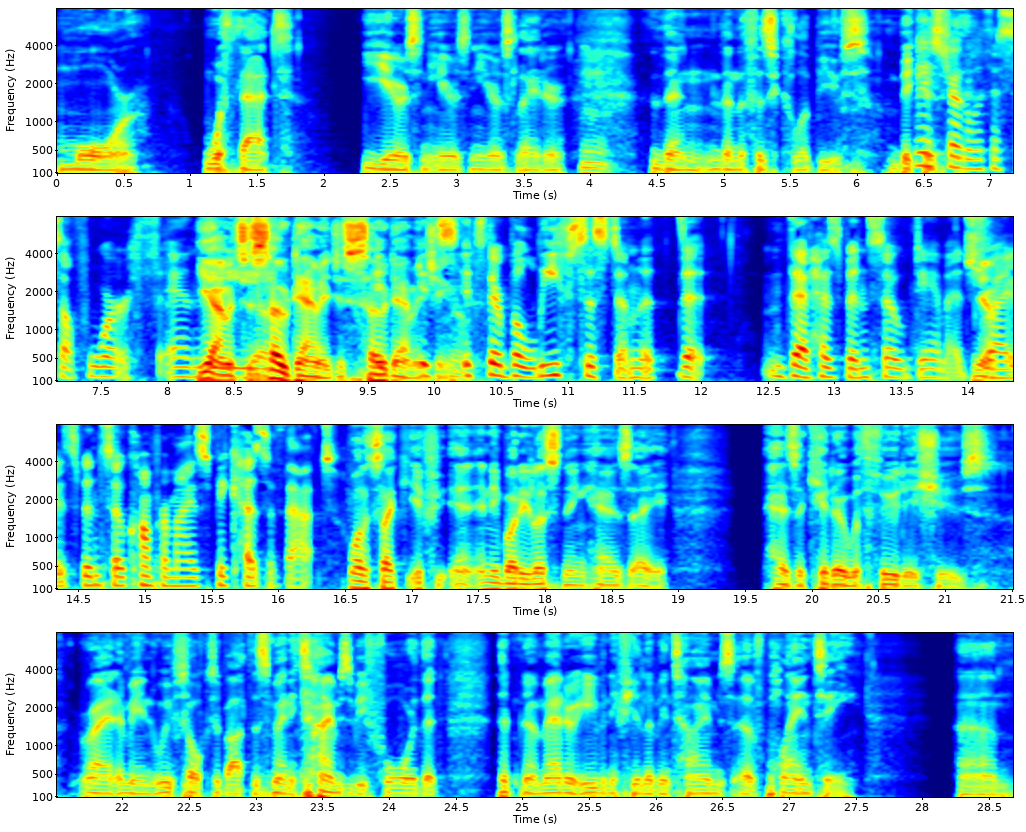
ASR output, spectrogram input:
more with that years and years and years later Mm. than than the physical abuse because they struggle with the self worth and yeah, the, it's just so damaged. It's so it- damaging. It's, it's their belief system that that that has been so damaged, Yeah. right? It's been so compromised because of that. Well, it's like if anybody listening has a has a kiddo with food issues, right? I mean, we've talked about this many times before that that no matter even if you live in times of plenty, um,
